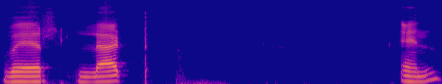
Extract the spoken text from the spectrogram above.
where lat n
